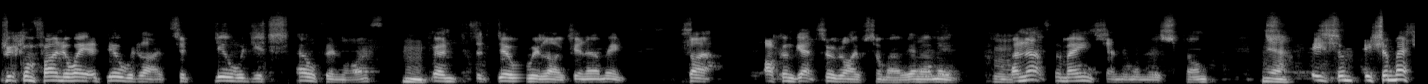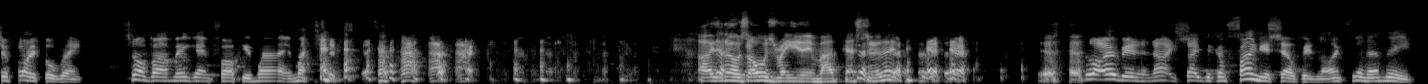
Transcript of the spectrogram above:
you can find a way to deal with life, to deal with yourself in life Hmm. and to deal with life, you know what I mean? It's like I can get through life somehow, you know what I mean? Hmm. And that's the main sentiment of this song. Yeah. It's a it's a metaphorical rain. It's not about me getting fucking wet in Manchester. I don't know. It's always raining in Manchester, isn't it? yeah. a lot heavier than that. It's like you can find yourself in life, you know what I mean?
